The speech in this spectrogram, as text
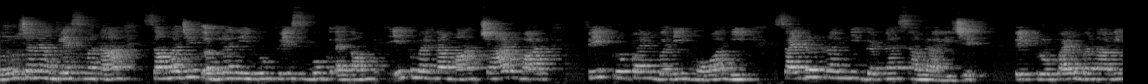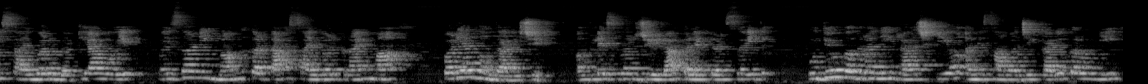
ભરૂચ અને અંકલેશ્વરના સામાજિક અગ્રણીનું ફેસબુક એકાઉન્ટ એક મહિનામાં ચાર વાર ફેક પ્રોફાઇલ બની હોવાની સાયબર ક્રાઇમની ઘટના સામે આવી છે. ફેક પ્રોફાઇલ બનાવી સાયબર ગઠિયાઓએ પૈસાની માંગ કરતા સાયબર ક્રાઇમમાં ફરિયાદ નોંધાવી છે. અંકલેશ્વર જિલ્લા કલેક્ટર સહિત ઉદ્યોગ અગ્રણી, રાજકીય અને સામાજિક કાર્યકરોની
